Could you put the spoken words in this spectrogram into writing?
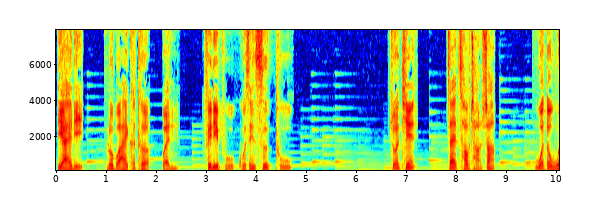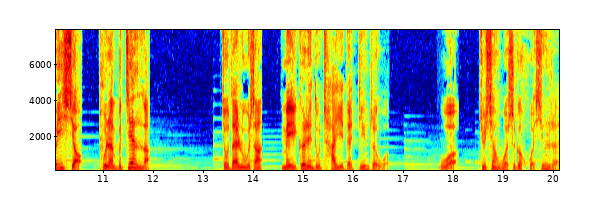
蒂埃里·罗伯埃克特文，菲利普·古森斯图。昨天，在操场上，我的微笑突然不见了。走在路上，每个人都诧异的盯着我，我就像我是个火星人。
